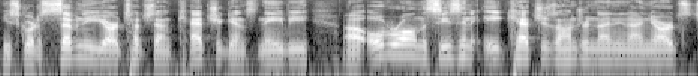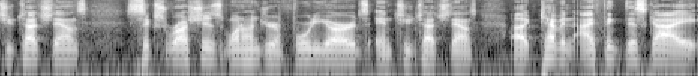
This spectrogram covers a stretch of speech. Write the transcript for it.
He scored a 70 yard touchdown catch against Navy. Uh, overall in the season, eight catches, 199 yards, two touchdowns, six rushes, 140 yards, and two touchdowns. Uh, Kevin, I think this guy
